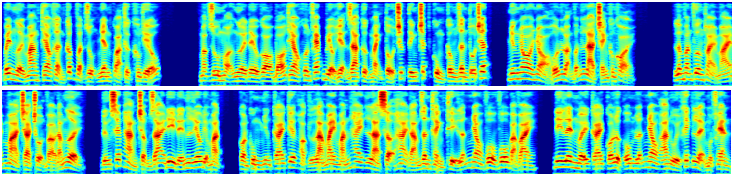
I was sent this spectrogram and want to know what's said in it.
bên người mang theo khẩn cấp vật dụng nhân quả thực không thiếu mặc dù mọi người đều gò bó theo khuôn phép biểu hiện ra cực mạnh tổ chức tính chất cùng công dân tố chất, nhưng nho nhỏ hỗn loạn vẫn là tránh không khỏi. Lâm văn phương thoải mái mà trà trộn vào đám người, đứng xếp hàng chậm rãi đi đến liêu địa mặt, còn cùng những cái kia hoặc là may mắn hay là sợ hai đám dân thành thị lẫn nhau vô vô bà vai, đi lên mấy cái có lực ôm lẫn nhau an ủi khích lệ một phen.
